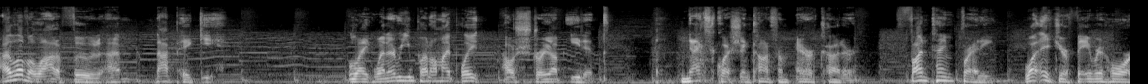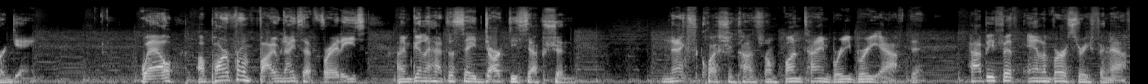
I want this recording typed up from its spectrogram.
I love a lot of food. I'm not picky. Like whatever you put on my plate, I'll straight up eat it. Next question comes from Eric Cutter. Funtime Freddy, what is your favorite horror game? Well, apart from Five Nights at Freddy's, I'm gonna have to say Dark Deception. Next question comes from Funtime Bree Bree Afton. Happy 5th anniversary FNAF.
